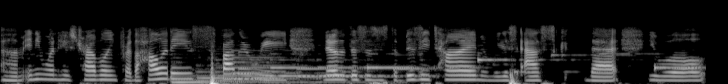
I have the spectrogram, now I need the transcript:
um, anyone who's traveling for the holidays, Father, we know that this is just a busy time, and we just ask that you will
